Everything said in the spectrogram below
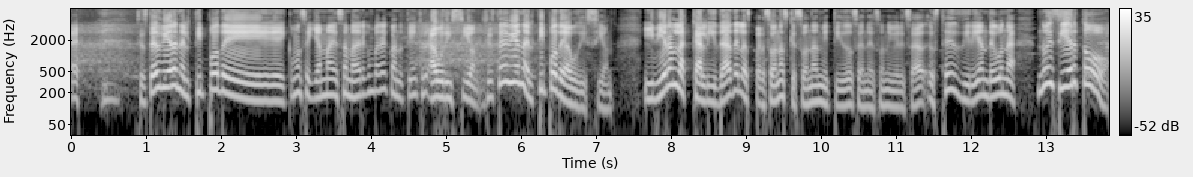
si ustedes vieran el tipo de... ¿Cómo se llama esa madre, compadre? Cuando tienen que... Audición. Si ustedes vieran el tipo de audición y vieran la calidad de las personas que son admitidos en esa universidad, ustedes dirían de una, no es cierto,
